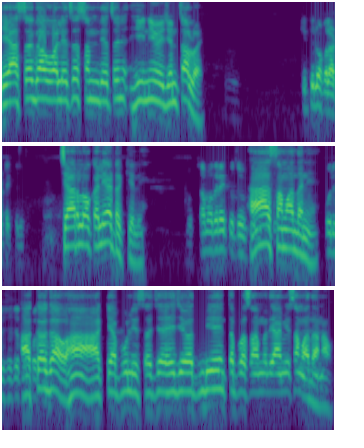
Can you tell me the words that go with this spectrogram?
हे असं गाववाल्याचं समजायचं ही नियोजन चालू आहे. किती लोकांना अटक केली? चार लोकांनी अटक केली. समाधान आहे का तुम्ही हा समाधानी आहे. पोलिसाच्या अख्खं तपासात? गाव हा अख्ख्या पोलिसाच्या ह्याच्यावर बी तपासामध्ये आम्ही समाधान आहोत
